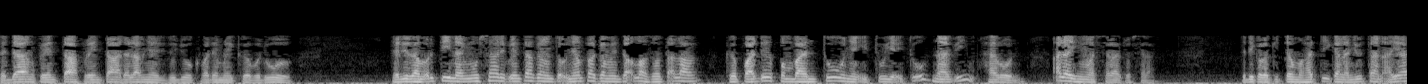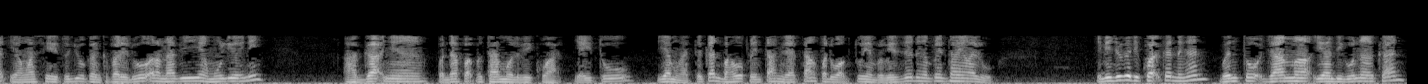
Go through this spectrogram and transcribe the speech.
sedang perintah-perintah dalamnya dituju kepada mereka berdua. Jadi dalam erti Nabi Musa diperintahkan untuk menyampaikan perintah Allah SWT kepada pembantunya itu iaitu Nabi Harun wassalam. Jadi kalau kita merhatikan lanjutan ayat yang masih ditujukan kepada dua orang Nabi yang mulia ini agaknya pendapat pertama lebih kuat iaitu ia mengatakan bahawa perintah ini datang pada waktu yang berbeza dengan perintah yang lalu. Ini juga dikuatkan dengan bentuk jamak yang digunakan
